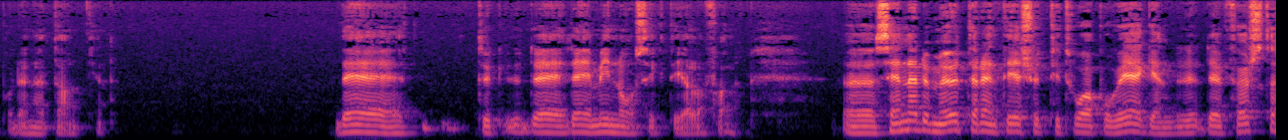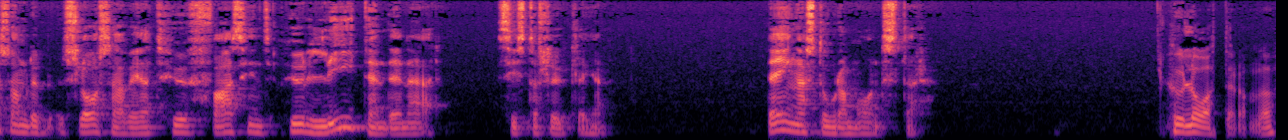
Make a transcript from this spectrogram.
på den här tanken. Det, det, det är min åsikt i alla fall. Eh, sen när du möter en T72 på vägen, det, första som du slås av är att hur, fasin, hur liten den är, sist och slutligen. Det är inga stora monster. Hur låter de då?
